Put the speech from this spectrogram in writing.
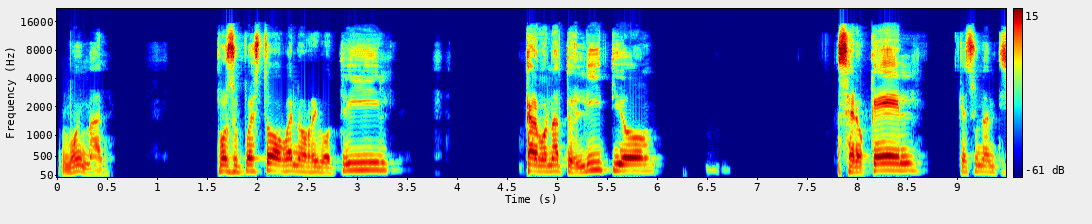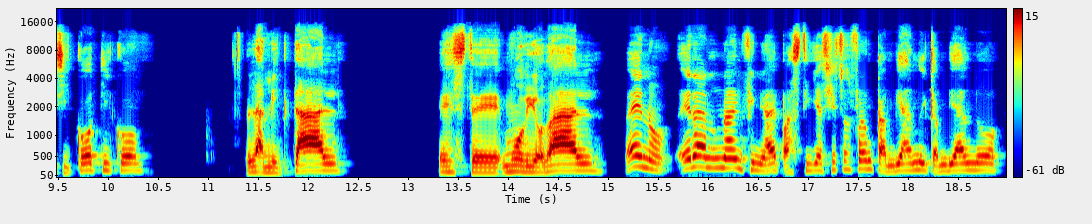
muy mal. Por supuesto, bueno, ribotril, carbonato de litio, Ceroquel, que es un antipsicótico, Lamictal, este, Modiodal. Bueno, eran una infinidad de pastillas y estas fueron cambiando y cambiando.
